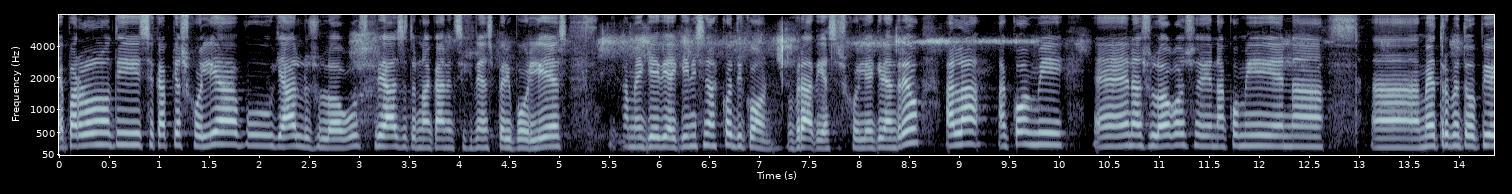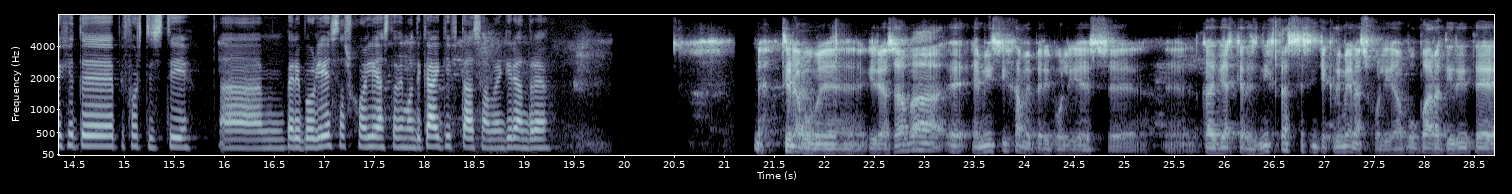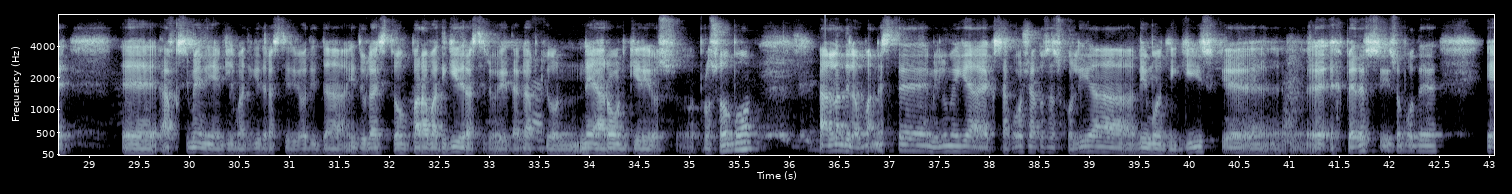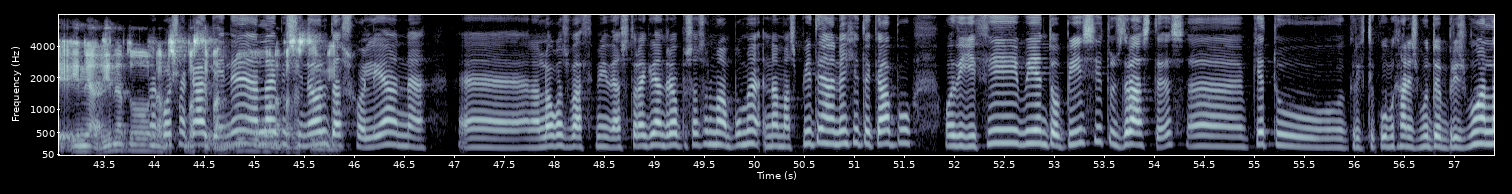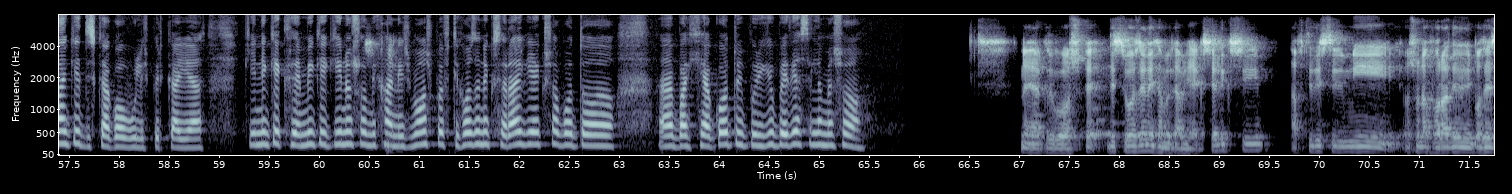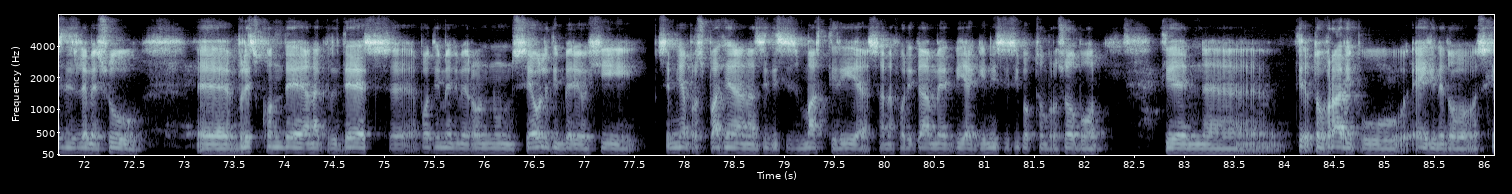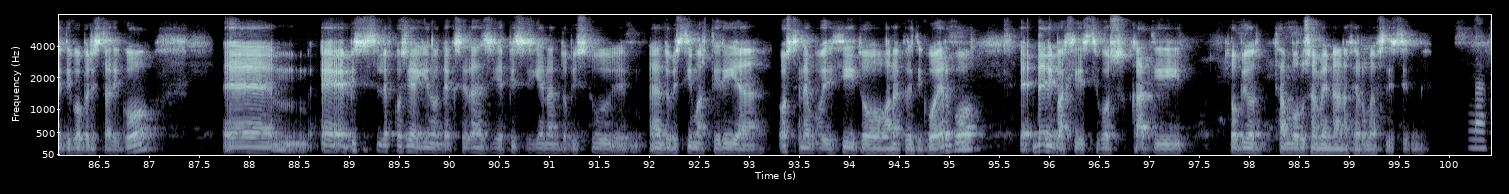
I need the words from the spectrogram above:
Ε, παρόλο ότι σε κάποια σχολεία που για άλλους λόγους χρειάζεται να κάνει τις συχνές περιπολίες, είχαμε και διακίνηση ναρκωτικών βράδια σε σχολεία, κύριε Ανδρέου, αλλά ακόμη ε, ένας λόγος, ακόμη ένα μέτρο με το οποίο έχετε επιφορτιστεί. περιπολίες στα σχολεία, στα δημοτικά, εκεί φτάσαμε, κύριε Ανδρέου. Ναι, τι να πούμε, κυρία Ζάβα. Ε, εμείς είχαμε περιπολίες ε, ε, κατά τη διάρκεια της νύχτας σε συγκεκριμένα σχολεία όπου παρατηρείται ε, αυξημένη εγκληματική δραστηριότητα ή τουλάχιστον παραβατική δραστηριότητα ναι. κάποιων νεαρών κυρίως προσώπων. Αλλά αντιλαμβάνεστε, μιλούμε για 600 τόσα σχολεία δημοτικής και ε, εκπαίδευσης, οπότε ε, είναι αδύνατο να βρισκόμαστε κάτι, ναι, αλλά επισυνόλου τα σχολεία, ναι ε, αναλόγως βαθμίδας. Τώρα, κύριε Ανδρέου, που σας θέλουμε να, πούμε, να μας πείτε αν έχετε κάπου οδηγηθεί ή εντοπίσει τους δράστες ε, και του εκρηκτικού μηχανισμού του εμπρισμού, αλλά και της κακόβουλης πυρκαγιάς. Και είναι και εκθεμή και εκείνος ο μηχανισμός που ευτυχώς δεν εξεράγει έξω από το ε, επαρχιακό του Υπουργείου Παιδείας στη Λεμεσό. Ναι, ακριβώς. Ε, δυστυχώς δεν είχαμε καμία εξέλιξη. Αυτή τη στιγμή, όσον αφορά την υπόθεση της Λεμεσού, ε, βρίσκονται ανακριτές, ε, από ό,τι με ενημερώνουν, σε όλη την περιοχή σε μια προσπάθεια αναζήτησης μαρτυρίας αναφορικά με διακινήσεις ύποπτων προσώπων την, ε, το βράδυ που έγινε το σχετικό περιστατικό. Ε, ε, επίσης στη Λευκοσία γίνονται εξετάσεις επίσης για να, να εντοπιστεί μαρτυρία ώστε να βοηθεί το ανακριτικό έργο. δεν υπάρχει δυστυχώς κάτι το οποίο θα μπορούσαμε να αναφέρουμε αυτή τη στιγμή. Ναι.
